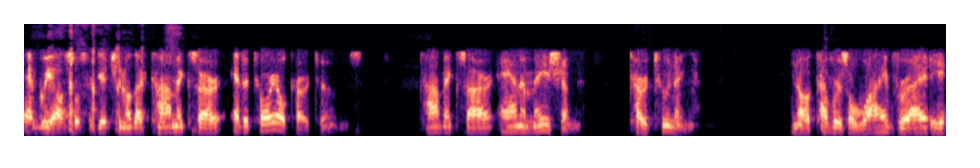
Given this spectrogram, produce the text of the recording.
And we also forget, you know, that comics are editorial cartoons. Comics are animation, cartooning. You know, it covers a wide variety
